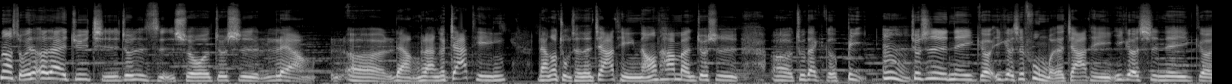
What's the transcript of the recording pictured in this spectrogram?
那所谓的二代居，其实就是指说就是两呃两两个家庭，两个组成的家庭，然后他们就是呃住在隔壁，嗯，就是那个一个是父母的家庭，一个是那个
